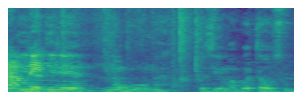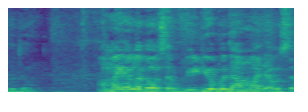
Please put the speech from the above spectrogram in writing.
આમ ધીરે ધીરે નવું અમે પછી એમાં બતાવશું બધું. આમાંય અલગ આવશે. વીડિયો બધા આમાં જ આવશે.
